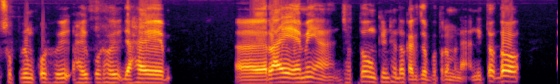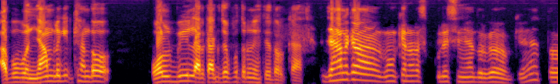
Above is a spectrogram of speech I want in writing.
सुप्रीम कोर्ट हाईकोर्ट जहाँ राय एमे जो उनकिन कागज़ पत्र नित अब बोल खान ऑल बिल और कागज़ पत्र नीति दरकार जहाँ गोके पुलिस दुर्गा गोके तो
